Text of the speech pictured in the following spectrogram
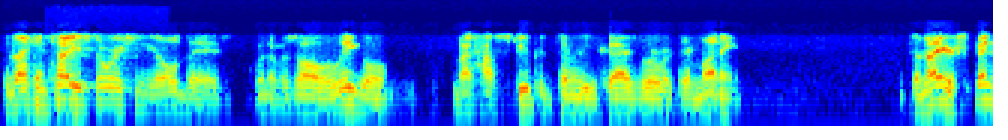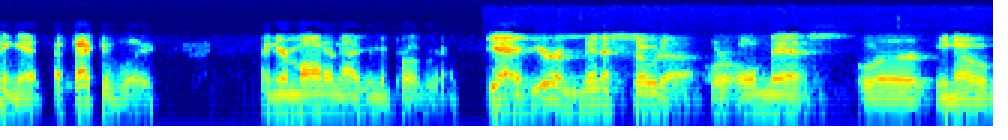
Because I can tell you stories from the old days when it was all illegal about how stupid some of these guys were with their money. So now you're spending it effectively and you're modernizing the program. Yeah, if you're a Minnesota or Ole Miss or, you know,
